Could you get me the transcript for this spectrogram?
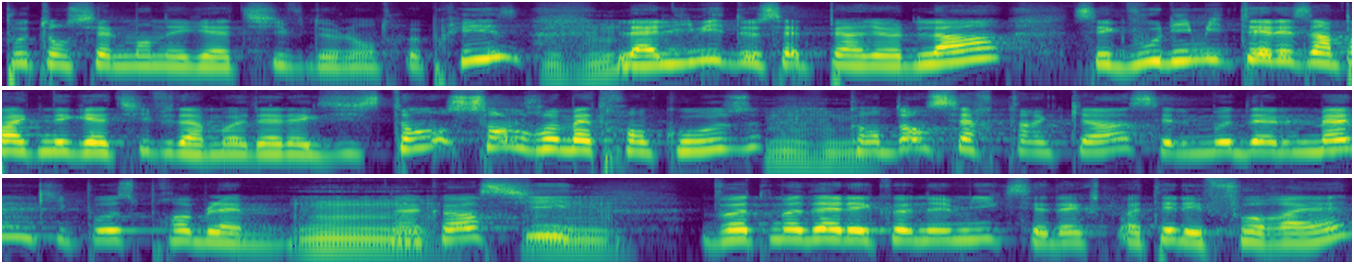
potentiellement négatifs de l'entreprise. Mhm. La limite de cette période-là, c'est que vous limitez les impacts négatifs d'un modèle existant sans le remettre en cause, Mhm. quand dans certains cas, c'est le modèle même qui pose problème. Hmm. D'accord? Si votre modèle économique, c'est d'exploiter les forêts,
